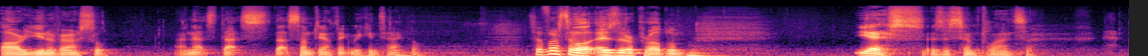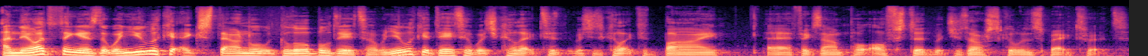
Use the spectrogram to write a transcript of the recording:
are universal, and that's, that's, that's something I think we can tackle. So first of all, is there a problem? Yes, is a simple answer. And the odd thing is that when you look at external global data, when you look at data which, collected, which is collected by uh, for example, Ofsted, which is our school inspectorate.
